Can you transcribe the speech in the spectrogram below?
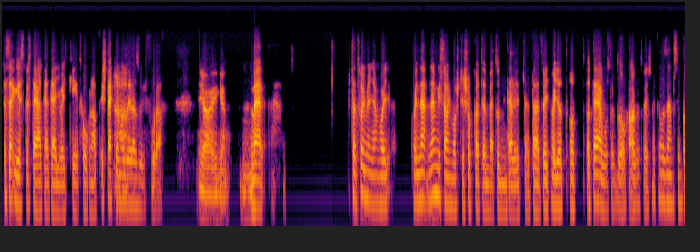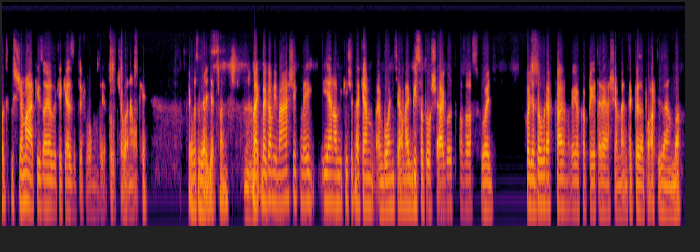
ez egész közt eltelt egy vagy két hónap, és nekem Aha. azért az úgy fura. Ja, igen. Uh-huh. Mert, tehát hogy mondjam, hogy, hogy nem, nem hiszem, hogy most is sokkal többet tud, mint előtte. Tehát, hogy, hogy ott, ott, ott el voltak dolgok hallgatva, és nekem az nem szimpatikus, és a Márki Zaj az, aki kezdetől fogom mondani, hogy a Tóth nem oké. Volt az egyetlen. Mhm. Meg, meg ami másik, még ilyen, ami kicsit nekem bontja a megbízhatóságot, az az, hogy, hogy a Dobrev Kár meg a Jakab Péter el sem mentek például a Partizánba.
